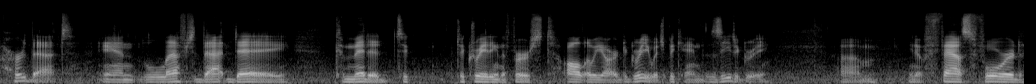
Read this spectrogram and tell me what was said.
heard that and left that day committed to, to creating the first all OER degree, which became the Z degree. Um, you know, fast forward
